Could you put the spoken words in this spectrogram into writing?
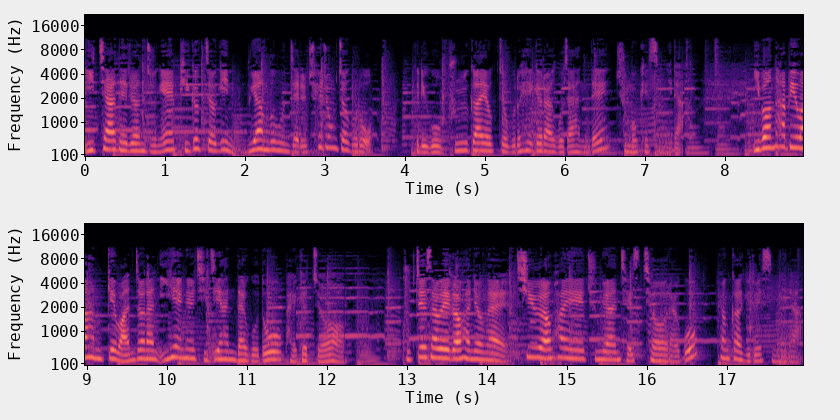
2차 대전 중에 비극적인 위안부 문제를 최종적으로 그리고 불가역적으로 해결하고자 한데 주목했습니다. 이번 합의와 함께 완전한 이행을 지지한다고도 밝혔죠. 국제사회가 환영할 치유와 화해의 중요한 제스처라고 평가하기도 했습니다.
